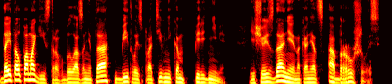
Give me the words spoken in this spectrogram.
Да и толпа магистров была занята битвой с противником перед ними. Еще и здание, наконец, обрушилось.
